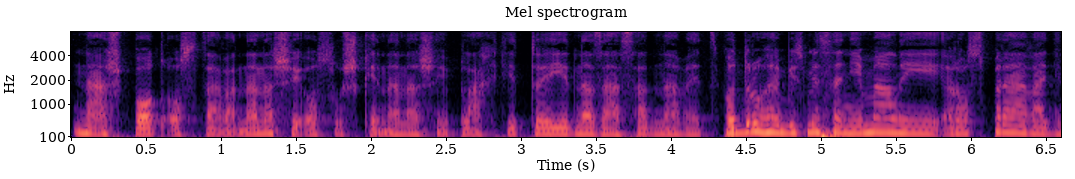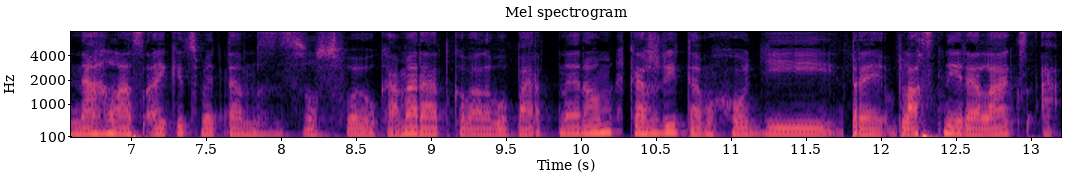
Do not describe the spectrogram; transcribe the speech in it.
náš pot ostáva na našej osuške, na našej plachte. To je jedna zásadná vec. Po druhé by sme sa nemali rozprávať nahlas, aj keď sme tam so svojou kamarátkou alebo partnerom. Každý tam chodí pre vlastný relax a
